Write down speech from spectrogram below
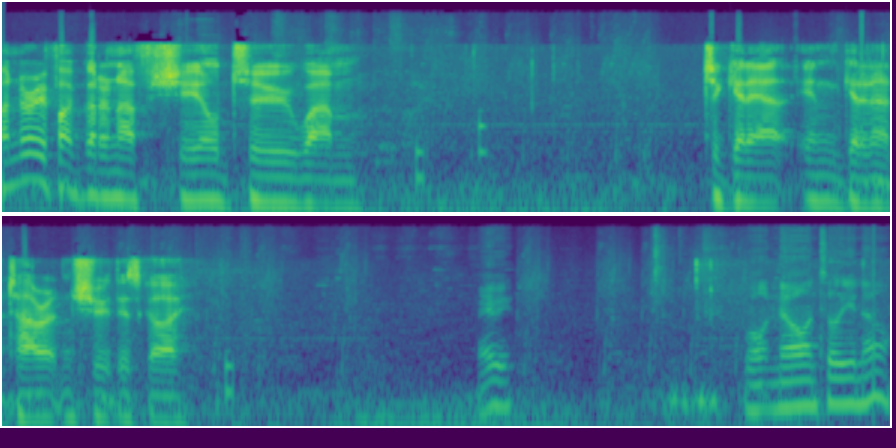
I wonder if I've got enough shield to um to get out and get in a turret and shoot this guy. Maybe. Won't know until you know.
